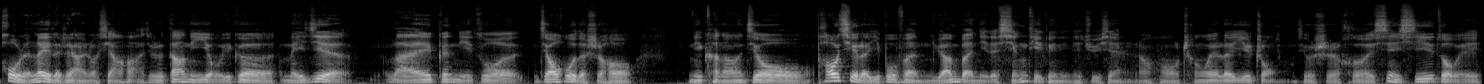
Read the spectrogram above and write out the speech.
后人类的这样一种想法，就是当你有一个媒介来跟你做交互的时候，你可能就抛弃了一部分原本你的形体对你的局限，然后成为了一种就是和信息作为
